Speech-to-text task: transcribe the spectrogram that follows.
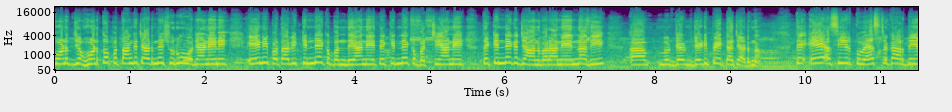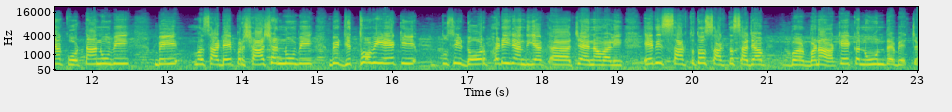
ਹੁਣ ਜ- ਹੁਣ ਤੋਂ ਪਤੰਗ ਚੜ੍ਹਨੇ ਸ਼ੁਰੂ ਹੋ ਜਾਣੇ ਨੇ। ਇਹ ਨਹੀਂ ਪਤਾ ਵੀ ਕਿੰਨੇ ਕ ਬੰਦਿਆਂ ਨੇ ਤੇ ਕਿੰਨੇ ਕ ਬੱਚਿਆਂ ਨੇ ਤੇ ਕਿੰਨੇ ਕ ਜਾਨਵਰਾਂ ਨੇ ਇਹਨਾਂ ਦੀ ਜ- ਜਿਹੜੀ ਭੇਟਾ ਚੜ੍ਹਨਾ। ਤੇ ਇਹ ਅਸੀਂ ਰਿਕੁਐਸਟ ਕਰਦੇ ਹਾਂ ਕੋਟਾਂ ਨੂੰ ਵੀ ਵੀ ਸਾਡੇ ਪ੍ਰਸ਼ਾਸਨ ਨੂੰ ਵੀ ਵੀ ਜਿੱਥੋਂ ਵੀ ਇਹ ਕੀ ਤੁਸੀਂ ਡੋਰ ਫੜੀ ਜਾਂਦੀ ਹੈ ਅ, ਚੈਨਾ ਵਾਲੀ ਇਹਦੀ ਸਖਤ ਤੋਂ ਸਖਤ ਸਜ਼ਾ ਬ- ਬਣਾ ਕੇ ਕਾਨੂੰਨ ਦੇ ਵਿੱਚ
